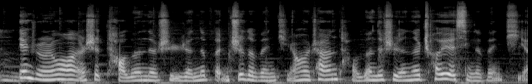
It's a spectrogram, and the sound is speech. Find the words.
嗯电主人往往是讨论的是人的本质的问题，然后超人讨论的是人的超越性的问题。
